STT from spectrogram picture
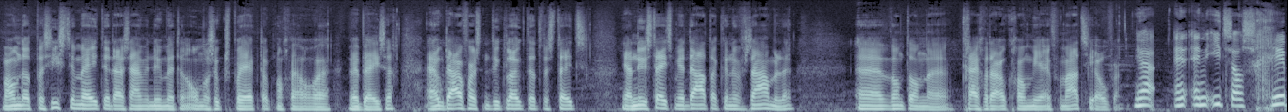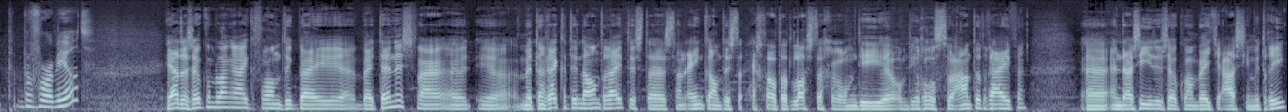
Maar om dat precies te meten, daar zijn we nu met een onderzoeksproject ook nog wel mee bezig. En ook daarvoor is het natuurlijk leuk dat we steeds, ja, nu steeds meer data kunnen verzamelen. Uh, want dan uh, krijgen we daar ook gewoon meer informatie over. Ja, en, en iets als grip bijvoorbeeld? Ja, dat is ook een belangrijke. Vooral natuurlijk bij, uh, bij tennis, waar je met een racket in de hand rijdt. Dus daar is aan één kant is het echt altijd lastiger om die, om die rolstoel aan te drijven. en daar zie je dus ook wel een beetje asymmetrie.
